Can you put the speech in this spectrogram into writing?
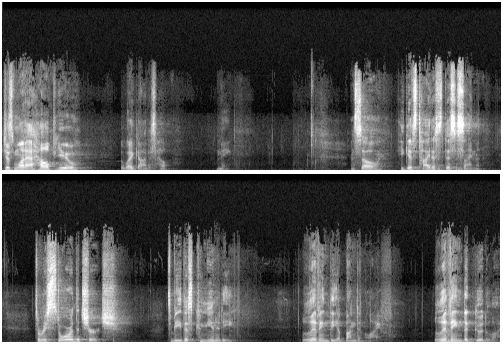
just want to help you the way God has helped me? And so he gives Titus this assignment to restore the church to be this community living the abundant life, living the good life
